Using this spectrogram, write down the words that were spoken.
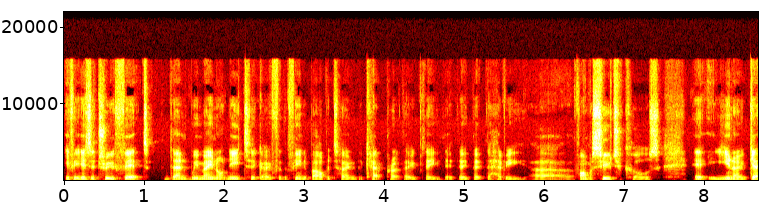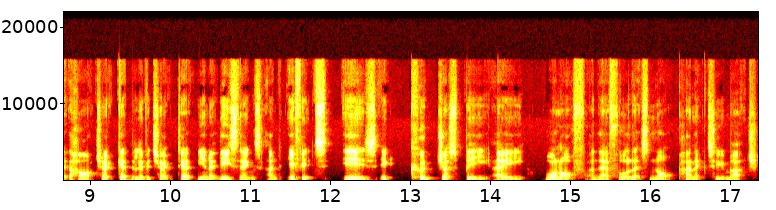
If it is a true fit, then we may not need to go for the phenobarbital, the Keppra, the the, the, the, the heavy uh, pharmaceuticals. It, you know, get the heart check, get the liver check, get you know these things. And if it is, it could just be a one off, and therefore let's not panic too much.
